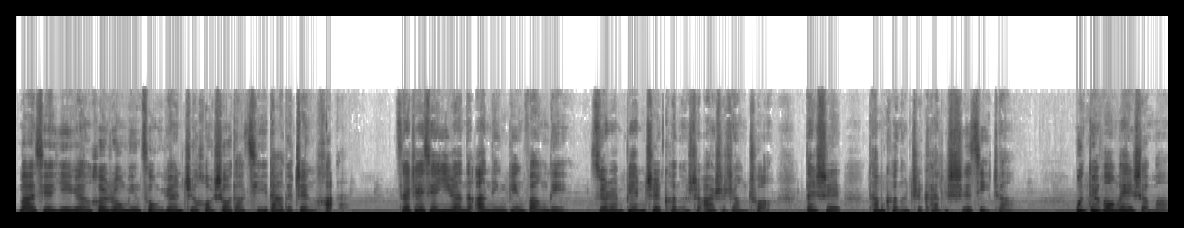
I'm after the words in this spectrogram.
马偕医院和荣民总院之后受到极大的震撼，在这些医院的安宁病房里，虽然编制可能是二十张床，但是他们可能只开了十几张。问对方为什么，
